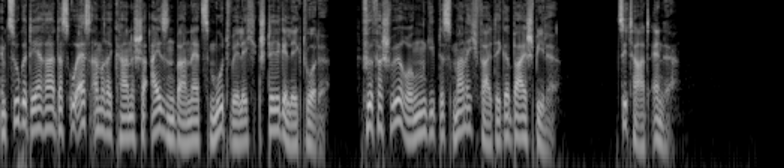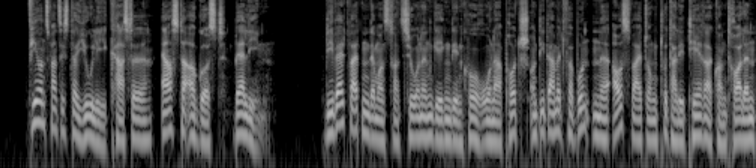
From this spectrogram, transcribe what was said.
im Zuge derer das US-amerikanische Eisenbahnnetz mutwillig stillgelegt wurde. Für Verschwörungen gibt es mannigfaltige Beispiele. Zitat Ende 24. Juli Kassel, 1. August Berlin. Die weltweiten Demonstrationen gegen den Corona-Putsch und die damit verbundene Ausweitung totalitärer Kontrollen,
